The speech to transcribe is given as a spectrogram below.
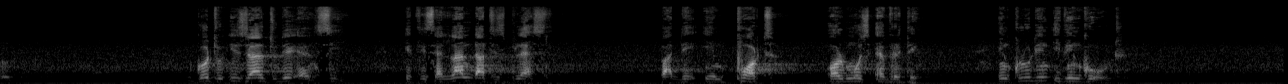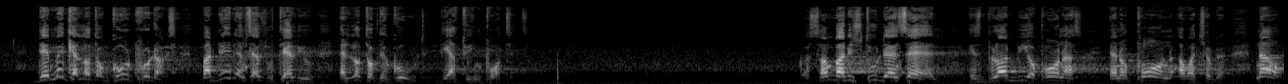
Hmm. Go Go to Israel today and see. It is a land that is blessed, but they import almost everything, including even gold. They make a lot of gold products, but they themselves will tell you a lot of the gold they have to import it. Because somebody stood there and said, His blood be upon us and upon our children. Now,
